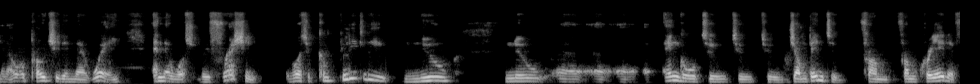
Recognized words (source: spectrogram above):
you know approach it in that way, and it was refreshing. It was a completely new new uh, uh, uh, angle to to to jump into from from creative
